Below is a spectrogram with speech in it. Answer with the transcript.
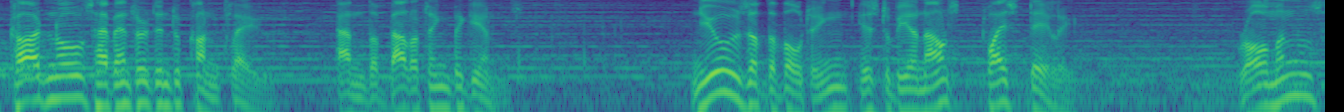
The cardinals have entered into conclave, and the balloting begins. News of the voting is to be announced twice daily. Romans,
